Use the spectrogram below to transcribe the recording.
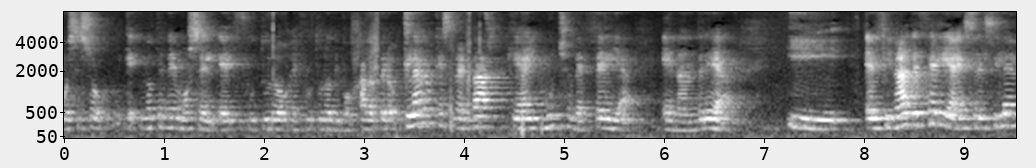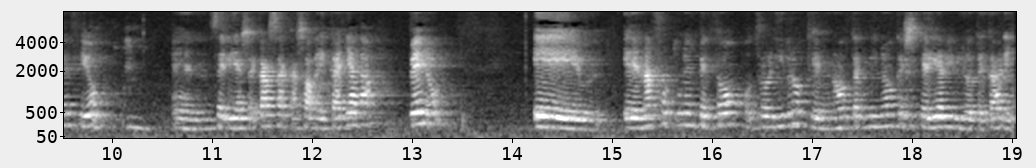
pues eso, que no tenemos el, el, futuro, el futuro dibujado, pero claro que es verdad que hay mucho de Celia en Andrea, y el final de Celia es el silencio, en Celia se casa, casada y callada, pero eh, Elena Fortuna empezó otro libro que no terminó, que es Celia Bibliotecaria.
